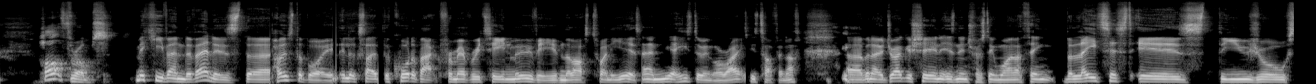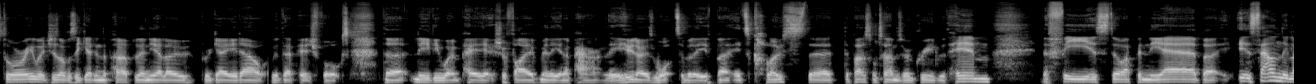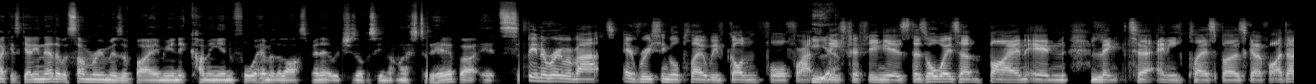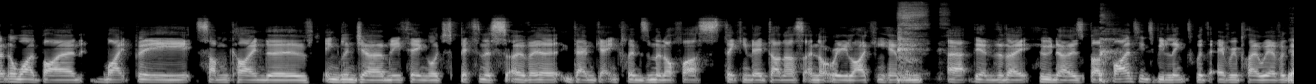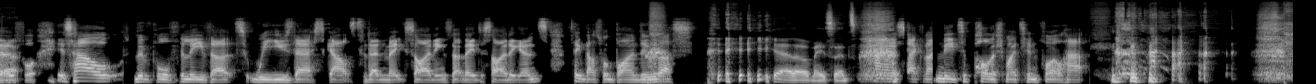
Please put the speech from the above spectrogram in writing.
heartthrobs. Mickey Van de Ven is the poster boy. It looks like the quarterback from every teen movie in the last 20 years. And yeah, he's doing all right. He's tough enough. Uh, but no, Dragusin is an interesting one. I think the latest is the usual story, which is obviously getting the purple and yellow brigade out with their pitchforks, that Levy won't pay the extra 5 million apparently. Who knows what to believe, but it's close. The, the personal terms are agreed with him. The fee is still up in the air, but it's sounding like it's getting there. There were some rumours of Bayern Munich coming in for him at the last minute, which is obviously not nice to hear, but it's been a rumor about every single player we've gone for for at Yeah. least 15 years. There's always a Bayern in link to any player Spurs go for. I don't know why Bayern might be some kind of England Germany thing or just bitterness over them getting Klinsmann off us, thinking they'd done us and not really liking him at the end of the day. Who knows? But Bayern seem to be linked with every player we ever go for. It's how Liverpool believe that we use their scouts to then make signings that they decide against. I think that's what Bayern do with us. yeah, that would make sense. Hang on a second, need to polish my tinfoil hat.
